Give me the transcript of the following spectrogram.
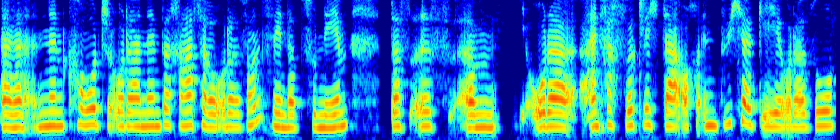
äh, einen Coach oder einen Berater oder sonst wen dazu nehme. Das ist ähm, oder einfach wirklich da auch in Bücher gehe oder so.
